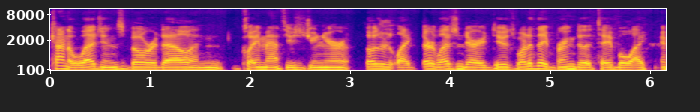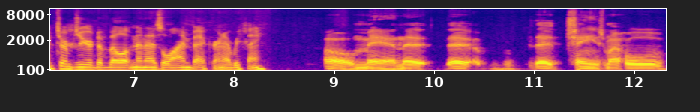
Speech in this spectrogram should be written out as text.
kind of legends, Bill Redell and Clay Matthews Jr. Those are like they're legendary dudes. What did they bring to the table, like in terms of your development as a linebacker and everything? Oh man, that that that changed my whole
